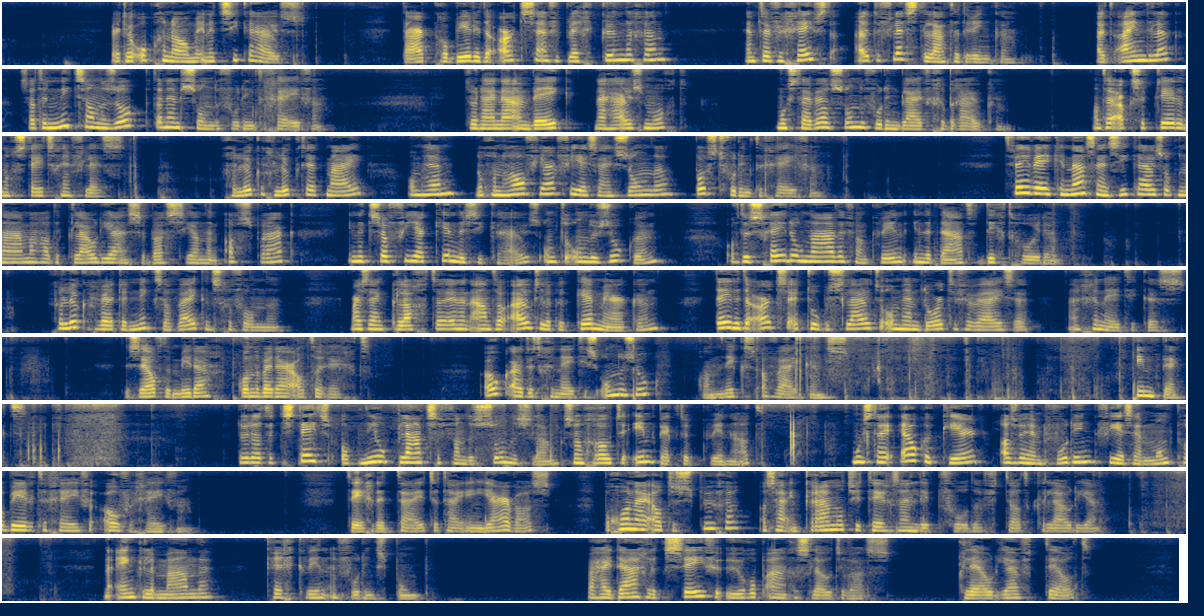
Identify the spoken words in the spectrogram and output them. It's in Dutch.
werd hij opgenomen in het ziekenhuis. Daar probeerden de artsen en verpleegkundigen hem tevergeefs uit de fles te laten drinken. Uiteindelijk zat er niets anders op dan hem zondevoeding te geven. Toen hij na een week naar huis mocht, moest hij wel zondevoeding blijven gebruiken, want hij accepteerde nog steeds geen fles. Gelukkig lukte het mij om hem nog een half jaar via zijn zonde borstvoeding te geven. Twee weken na zijn ziekenhuisopname hadden Claudia en Sebastian een afspraak in het Sophia Kinderziekenhuis om te onderzoeken of de schedelnaden van Quinn inderdaad dichtgroeiden. Gelukkig werd er niks afwijkends gevonden, maar zijn klachten en een aantal uiterlijke kenmerken deden de artsen ertoe besluiten om hem door te verwijzen naar een geneticus. Dezelfde middag konden wij daar al terecht. Ook uit het genetisch onderzoek kwam niks afwijkends. Impact. Doordat het steeds opnieuw plaatsen van de zondeslang zo'n grote impact op Quinn had, moest hij elke keer als we hem voeding via zijn mond probeerden te geven, overgeven. Tegen de tijd dat hij een jaar was, begon hij al te spugen als hij een kruimeltje tegen zijn lip voelde, vertelt Claudia. Na enkele maanden kreeg Quinn een voedingspomp waar hij dagelijks zeven uur op aangesloten was. Claudia vertelt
